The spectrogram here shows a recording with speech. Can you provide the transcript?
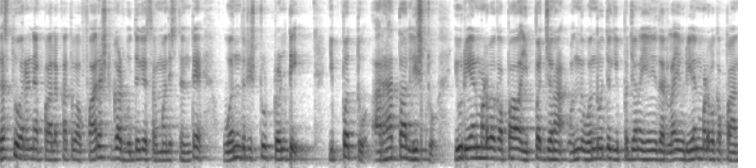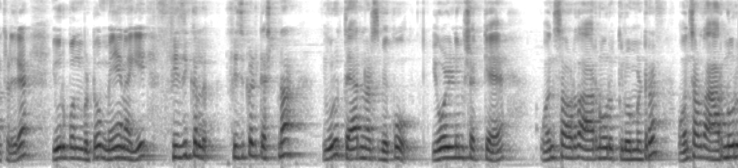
ಗಸ್ತು ಅರಣ್ಯ ಪಾಲಕ ಅಥವಾ ಫಾರೆಸ್ಟ್ ಗಾರ್ಡ್ ಹುದ್ದೆಗೆ ಸಂಬಂಧಿಸಿದಂತೆ ಒಂದರಿಷ್ಟು ಟ್ವೆಂಟಿ ಇಪ್ಪತ್ತು ಅರ್ಹತಾ ಲಿಸ್ಟು ಇವ್ರು ಏನು ಮಾಡಬೇಕಪ್ಪ? ಇಪ್ಪತ್ತು ಜನ, ಒಂದು ಒಂದು ಹುದ್ದೆಗೆ ಇಪ್ಪತ್ತು ಜನ ಏನಿದಾರಲ್ಲ, ಇವ್ರು ಏನು ಮಾಡಬೇಕಪ್ಪ ಅಂತ ಹೇಳಿದರೆ, ಇವ್ರು ಬಂದ್ಬಿಟ್ಟು ಮೇಯ್ನಾಗಿ ಫಿಸಿಕಲ್ ಫಿಸಿಕಲ್ ಟೆಸ್ಟ್ನ ಇವರು ತಯಾರು ನಡೆಸಬೇಕು. ಏಳು ನಿಮಿಷಕ್ಕೆ ಒಂದು ಸಾವಿರದ ಆರುನೂರು ಕಿಲೋಮೀಟ್ರ್ ಒಂದು ಸಾವಿರದ ಆರುನೂರು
